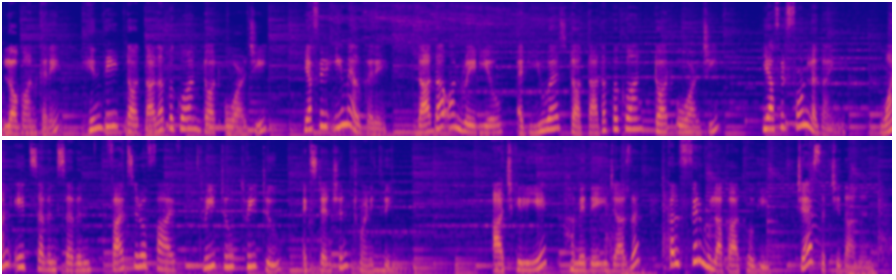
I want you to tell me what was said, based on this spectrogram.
लॉग ऑन करें हिंदी डॉट दादा भगवान डॉट ओ आर जी या फिर ईमेल करें Dada on radio at U S dot Dada Bhagwan dot ओ आर जी या फिर फ़ोन लगाइए one eight seven seven five zero five three two three two extension twenty three आज के लिए हमें दे इजाज़त। कल फिर मुलाकात होगी। जय सच्चिदानंद।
